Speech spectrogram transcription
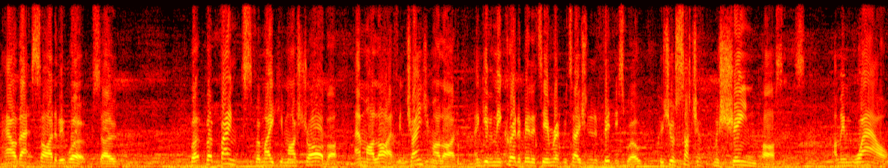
how that side of it works. So, but but thanks for making my Strava and my life and changing my life and giving me credibility and reputation in the fitness world because you're such a machine, Parsons. I mean, wow,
